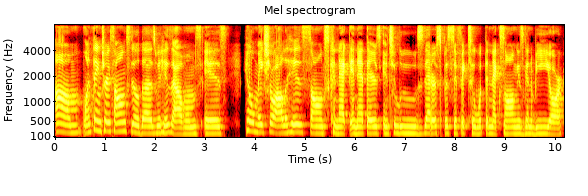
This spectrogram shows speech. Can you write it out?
um one thing Trey Songz still does with his albums is he'll make sure all of his songs connect and that there's interludes that are specific to what the next song is going to be or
